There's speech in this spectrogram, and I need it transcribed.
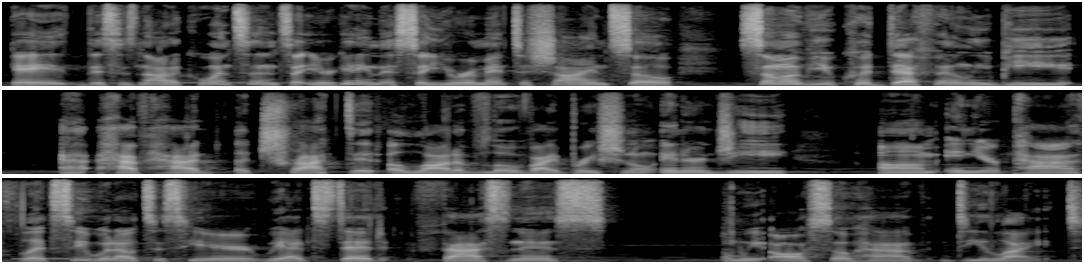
Okay, this is not a coincidence that you're getting this. So you were meant to shine. So some of you could definitely be have had attracted a lot of low vibrational energy um, in your path. Let's see what else is here. We had steadfastness, and we also have delight.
